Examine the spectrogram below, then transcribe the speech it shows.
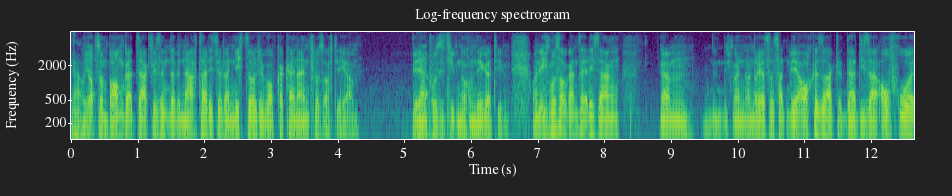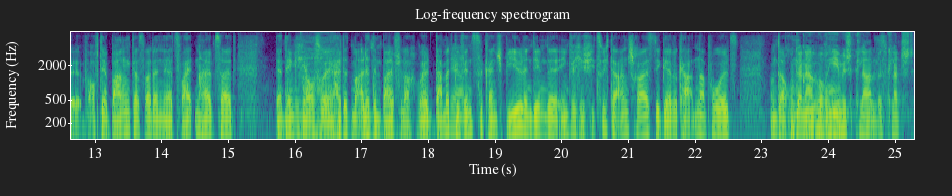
Ja. Und ob so ein Baumgart sagt, wir sind eine Benachteiligte oder nicht, sollte überhaupt gar keinen Einfluss auf die haben. Weder ja. im Positiven noch im Negativen. Und ich muss auch ganz ehrlich sagen, ähm, ich meine, Andreas, das hatten wir ja auch gesagt, da dieser Aufruhr auf der Bank, das war dann in der zweiten Halbzeit, da denke ich auch so, ey, haltet mal alle den Ball flach, weil damit ja. gewinnst du kein Spiel, in dem du irgendwelche Schiedsrichter anschreist, die gelbe Karten abholst und darum und danach noch hämisch klatscht.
